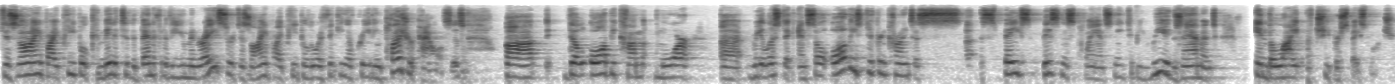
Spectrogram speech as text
designed by people committed to the benefit of the human race or designed by people who are thinking of creating pleasure palaces, uh, they'll all become more uh, realistic. And so all these different kinds of uh, space business plans need to be re-examined in the light of cheaper space launch.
